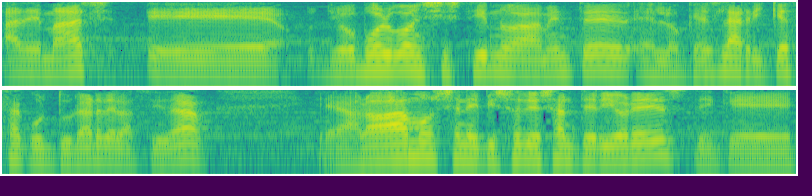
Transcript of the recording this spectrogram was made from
Además, eh, yo vuelvo a insistir nuevamente en lo que es la riqueza cultural de la ciudad. Eh, hablábamos en episodios anteriores de que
